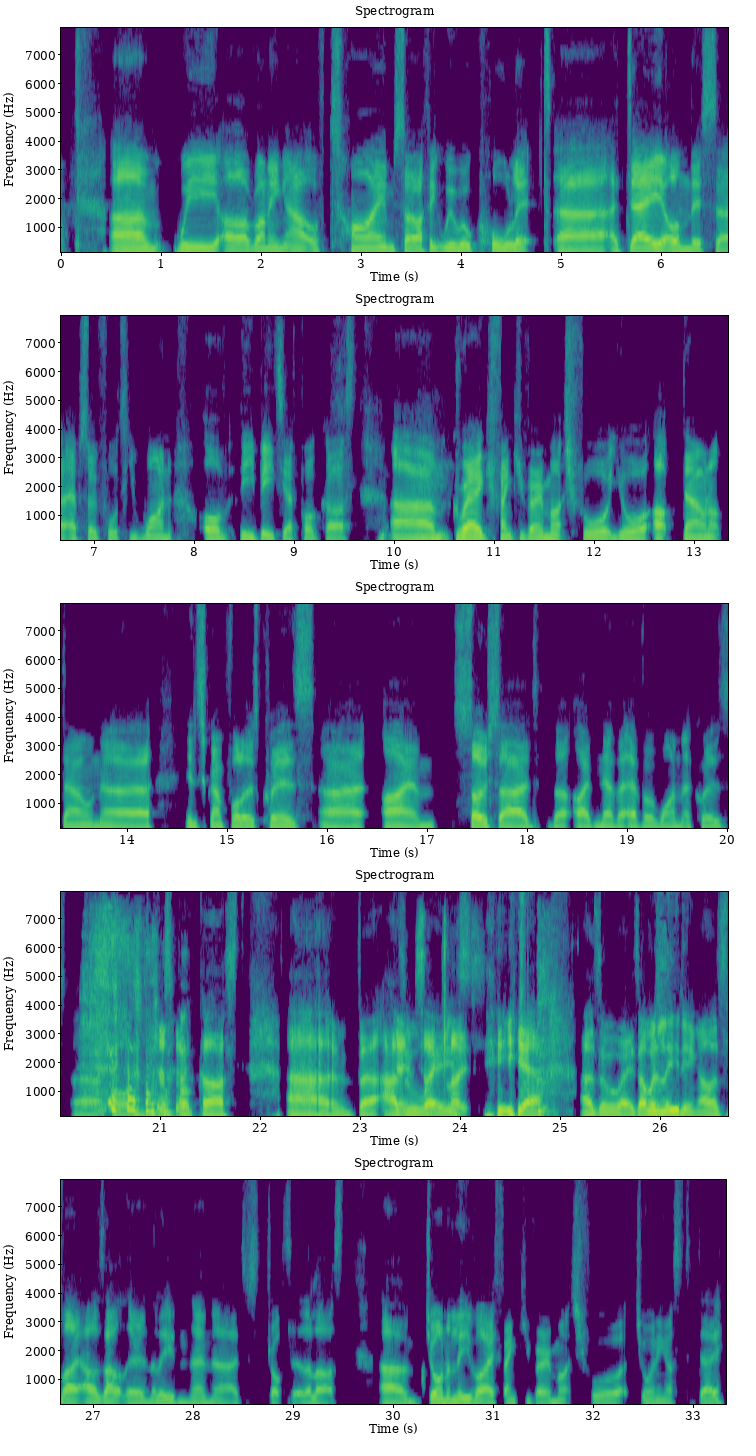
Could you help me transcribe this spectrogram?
Um, we are running out of time, so I think we will call it uh, a day on this uh, episode 41 of the BTF podcast. Um, Greg, thank you very much for your up, down, up, down uh, Instagram followers quiz. Uh, I am so sad that I've never ever won a quiz uh, on this podcast. Um, but as always, yeah, as always, I was leading. I was like, I was out there in the lead, and then uh, just dropped it at the last. Um, John and Levi, thank you very much for joining us today.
